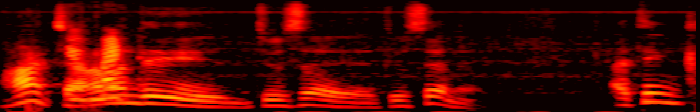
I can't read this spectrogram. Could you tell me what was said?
చాలా met- మంది చూసే చూసాను I think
